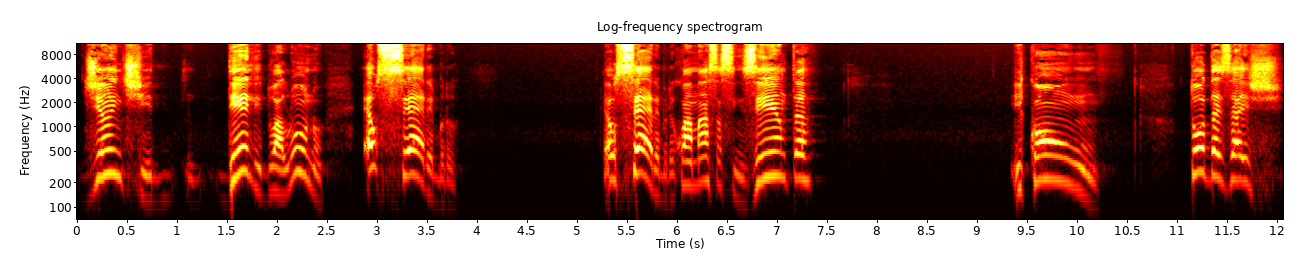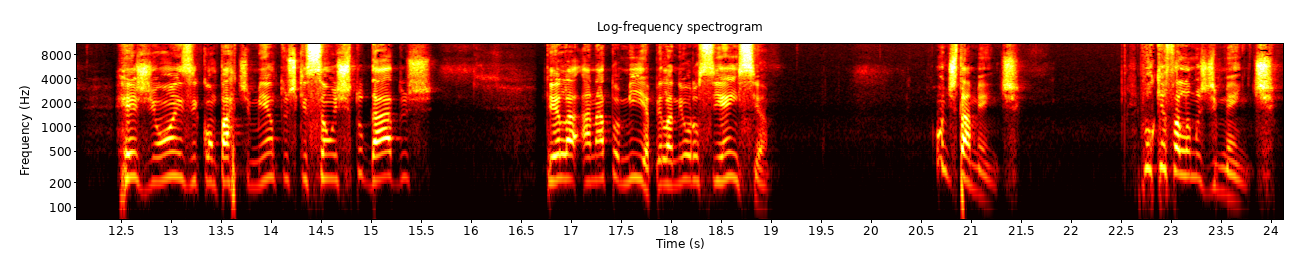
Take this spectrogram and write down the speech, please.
diante dele, do aluno, é o cérebro. É o cérebro com a massa cinzenta e com todas as regiões e compartimentos que são estudados pela anatomia, pela neurociência. Onde está a mente? Por que falamos de mente?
